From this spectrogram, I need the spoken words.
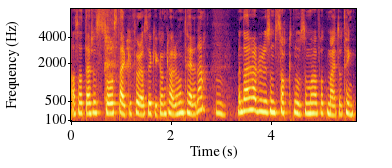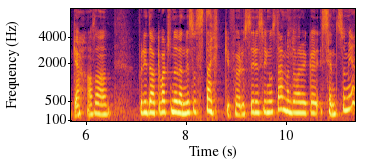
Altså At det er så, så sterke følelser at du ikke kan klare å håndtere det. Mm. Men der har du liksom sagt noe som har fått meg til å tenke. altså fordi det har ikke vært så nødvendigvis så sterke følelser i sving hos deg, men du har ikke kjent så mye?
